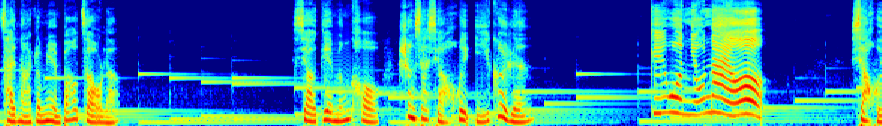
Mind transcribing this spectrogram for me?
才拿着面包走了。小店门口剩下小慧一个人。给我牛奶哦！小慧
